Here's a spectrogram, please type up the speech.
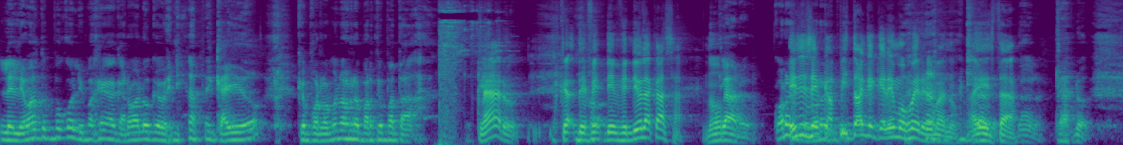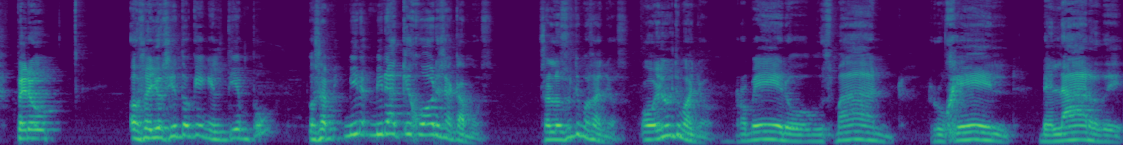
le levanta un poco la imagen a Carvalho que venía de caído, que por lo menos repartió patada. Claro, defendió la casa, ¿no? Claro, correcto. Ese es el capitán que queremos ver, hermano. Ahí está. Claro, claro. Pero, o sea, yo siento que en el tiempo, o sea, mira, mira qué jugadores sacamos. O sea, los últimos años, o el último año, Romero, Guzmán, Rugel, Velarde,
